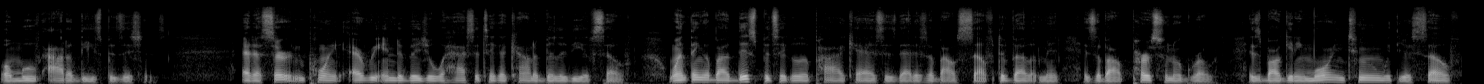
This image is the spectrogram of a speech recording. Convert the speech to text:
or move out of these positions. At a certain point, every individual has to take accountability of self. One thing about this particular podcast is that it's about self development, it's about personal growth, it's about getting more in tune with yourself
